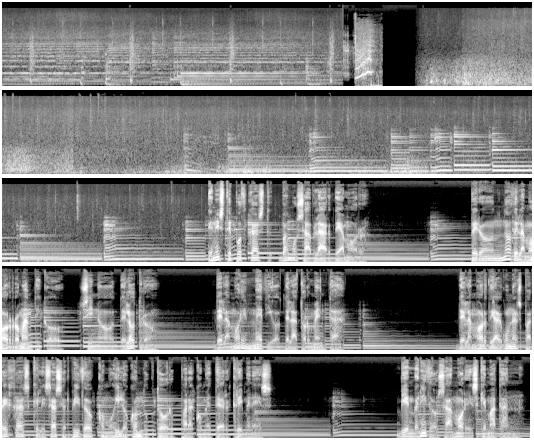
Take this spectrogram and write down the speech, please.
Este podcast vamos a hablar de amor. Pero no del amor romántico, sino del otro. Del amor en medio de la tormenta. Del amor de algunas parejas que les ha servido como hilo conductor para cometer crímenes. Bienvenidos a Amores que Matan.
